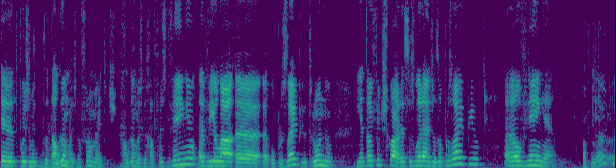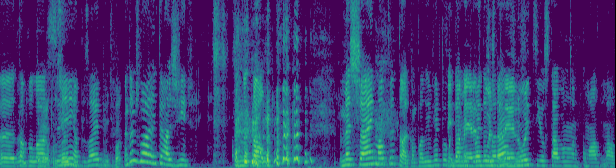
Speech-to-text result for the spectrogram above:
eh, depois de, muito- de- algumas, não foram muitas, algumas garrafas de vinho, havia lá ah, o presépio, o trono, e então eu fui buscar essas laranjas ao presépio, a ovelhinha estava lá, Também ao sim, presépio. ao presépio. Muito. Andamos lá a interagir o Natal. Mas sem maltratar, como podem ver, estou a cuidar muito bem das depois da laranjas. meia-noite e eles estavam com mal, mal,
